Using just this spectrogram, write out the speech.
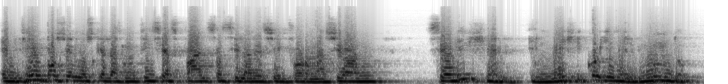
En tiempos en los que las noticias falsas y la desinformación se erigen en México y en el mundo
